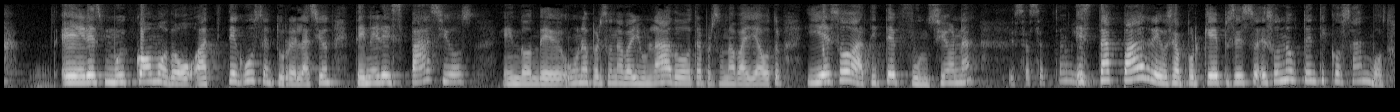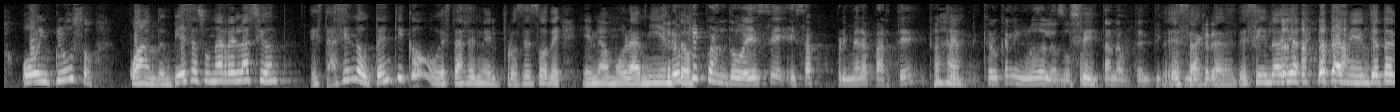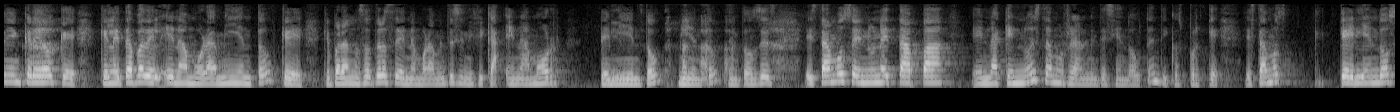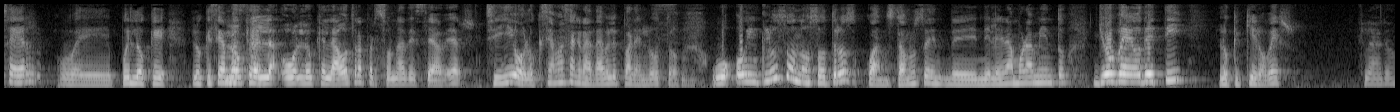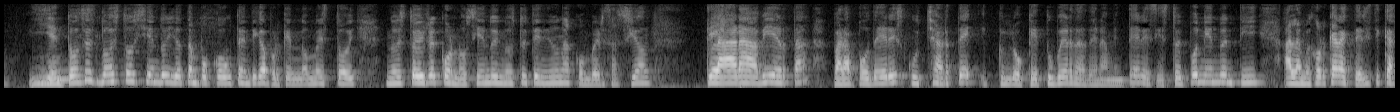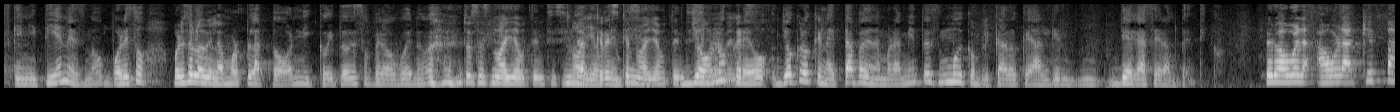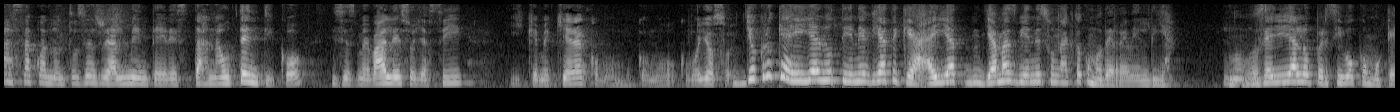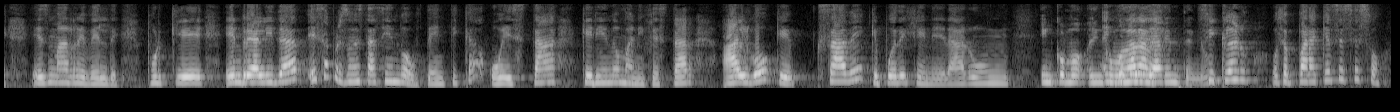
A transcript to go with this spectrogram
eres muy cómodo o a ti te gusta en tu relación tener espacios, en donde una persona vaya a un lado, otra persona vaya a otro, y eso a ti te funciona, es aceptable. Está padre, o sea, porque pues, son auténticos ambos. O incluso cuando empiezas una relación, ¿estás siendo auténtico o estás en el proceso de enamoramiento? Creo que cuando es esa primera parte, creo, que, ninguno de los dos son tan auténticos. Exactamente. Sí, no, yo, también, yo también creo que, que en la etapa del enamoramiento, que, que para nosotros el enamoramiento significa enamor te miento, miento. Entonces, estamos en una etapa en la que no estamos realmente siendo auténticos, porque estamos queriendo ser eh, pues lo que lo que sea más la, o lo que la otra persona desea ver. Sí o lo que sea más agradable para el otro. O, incluso nosotros cuando estamos en, el enamoramiento yo veo de ti lo que quiero ver. Claro. Y entonces no estoy siendo yo tampoco auténtica porque no me estoy no estoy reconociendo y no estoy teniendo una conversación clara, abierta, para poder escucharte lo que tú verdaderamente eres. Y estoy poniendo en ti a lo mejor características que ni tienes, ¿no? Por eso, por eso lo del amor platónico y todo eso, pero bueno. Entonces no hay autenticidad. ¿Crees que no hay autenticidad? Yo no creo, yo creo que en la etapa de enamoramiento es muy complicado que alguien llegue a ser auténtico. Pero ahora, ahora, ¿qué pasa cuando entonces realmente eres tan auténtico? Dices, me vale, soy así, y que me quieran como, como, como yo soy. Yo creo que ahí ya no tiene, fíjate que ahí ya, más bien es un acto como de rebeldía. ¿no? O sea, yo ya lo percibo como que es más rebelde, porque en realidad esa persona está siendo auténtica o está queriendo manifestar algo que sabe que puede generar un... incomodar a la gente, ¿no? Sí, claro. O sea, ¿para qué haces eso?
